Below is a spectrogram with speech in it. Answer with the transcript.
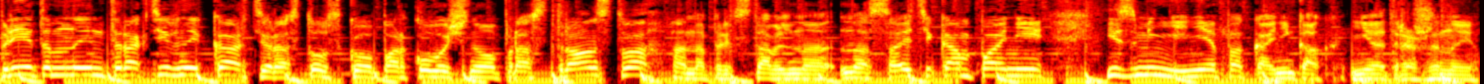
При этом на интерактивной карте ростовского парковочного пространства, она представлена на сайте компании, изменения пока никак не отражены.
